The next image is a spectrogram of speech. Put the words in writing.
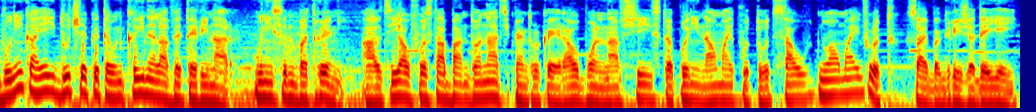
bunica ei duce câte un câine la veterinar. Unii sunt bătrâni, alții au fost abandonați pentru că erau bolnavi și stăpânii n-au mai putut sau nu au mai vrut să aibă grijă de ei.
